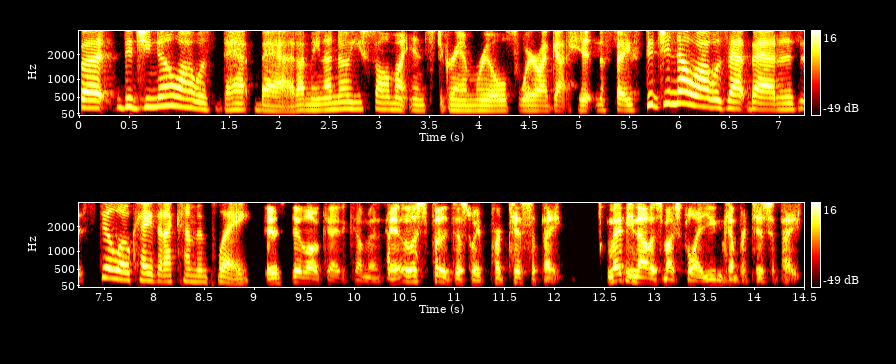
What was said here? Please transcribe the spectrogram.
but did you know I was that bad? I mean, I know you saw my Instagram reels where I got hit in the face. Did you know I was that bad? And is it still okay that I come and play? It's still okay to come in. Let's put it this way participate maybe not as much play. You can come participate.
